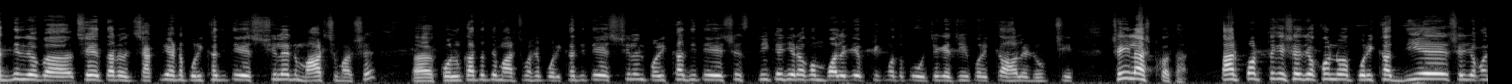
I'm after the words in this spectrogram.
একদিন সে তার চাকরি একটা পরীক্ষা দিতে এসেছিলেন মার্চ মাসে কলকাতাতে মার্চ মাসে পরীক্ষা দিতে এসেছিলেন। পরীক্ষা দিতে এসে স্ত্রীকে যেরকম বলে যে, ঠিকমতো পৌঁছে গেছি, পরীক্ষা হলে ঢুকছি। সেই লাস্ট কথা। তারপর থেকে সে যখন পরীক্ষা দিয়ে সে যখন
